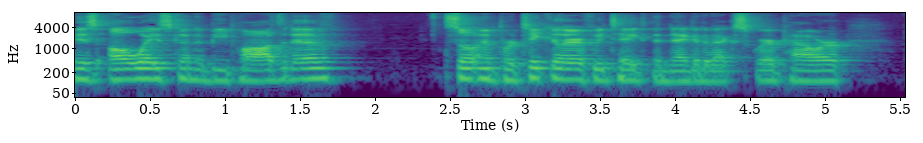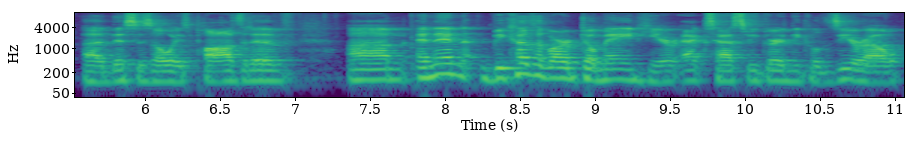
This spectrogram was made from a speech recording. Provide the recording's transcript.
is always going to be positive. So in particular, if we take the negative x squared power, uh, this is always positive. Um, and then because of our domain here, x has to be greater than equal to zero.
